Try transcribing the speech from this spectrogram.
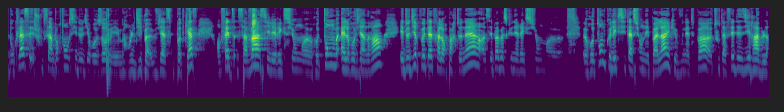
donc là, je trouve que c'est important aussi de dire aux hommes, et ben, on le dit pas via ce podcast, en fait, ça va si l'érection retombe, elle reviendra. Et de dire peut-être à leur partenaire, c'est pas parce qu'une érection retombe que l'excitation n'est pas là et que vous n'êtes pas tout à fait désirable.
